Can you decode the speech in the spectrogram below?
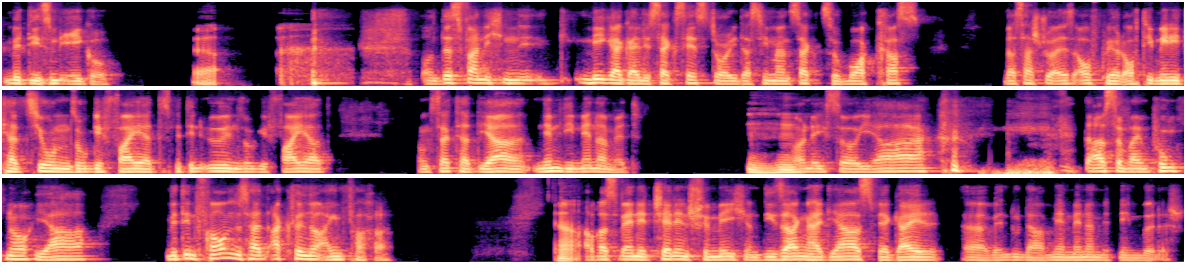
Mit diesem Ego. Ja. Und das fand ich eine mega geile Success Story, dass jemand sagt so, boah, krass, was hast du alles aufgehört? Auch die Meditationen so gefeiert, das mit den Ölen so gefeiert und gesagt hat, ja, nimm die Männer mit. Mhm. Und ich so, ja, da ist so mein Punkt noch, ja. Mit den Frauen ist halt aktuell nur einfacher. Ja. Aber es wäre eine Challenge für mich und die sagen halt, ja, es wäre geil, äh, wenn du da mehr Männer mitnehmen würdest.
